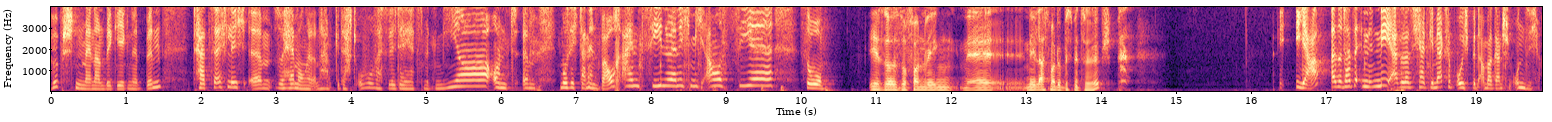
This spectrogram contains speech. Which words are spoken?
hübschen Männern begegnet bin, tatsächlich ähm, so Hemmungen und habe gedacht, oh, was will der jetzt mit mir? Und ähm, muss ich dann den Bauch einziehen, wenn ich mich ausziehe? So, So, so von wegen, nee, nee, lass mal, du bist mir zu hübsch. Ja, also tatsächlich, nee, also dass ich halt gemerkt habe, oh, ich bin aber ganz schön unsicher.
